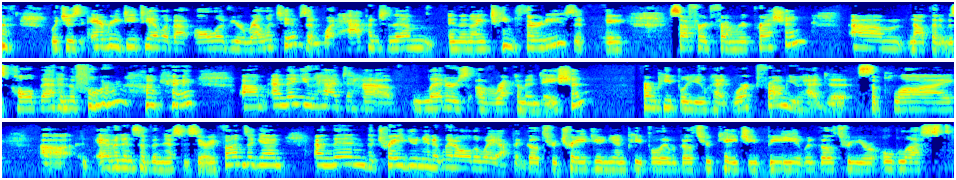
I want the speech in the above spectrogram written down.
which is every detail about all of your relatives and what happened to them in the 1930s if they suffered from repression. Um, not that it was called that in the form, okay. Um, and then you had to have letters of recommendation from people you had worked from. You had to supply uh, evidence of the necessary funds again. And then the trade union, it went all the way up. It go through trade union people, it would go through KGB, it would go through your oblast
